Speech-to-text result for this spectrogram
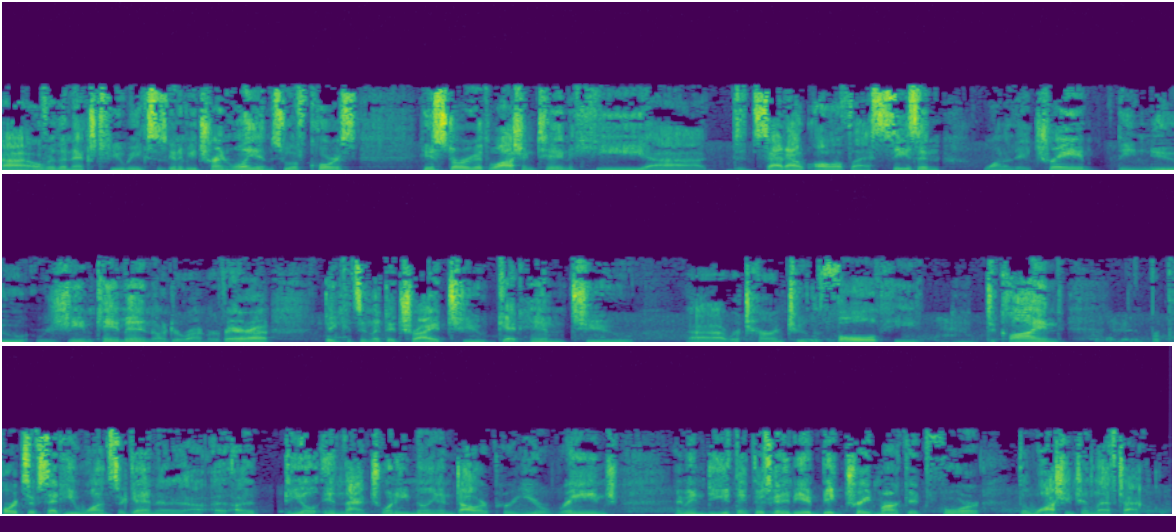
uh, over the next few weeks is going to be Trent Williams, who of course his story with Washington, he uh, did sat out all of last season, wanted a trade. The new regime came in under Ron Rivera. I think it seemed like they tried to get him to uh, returned to the fold. He declined. Reports have said he wants again a, a, a deal in that twenty million dollar per year range. I mean, do you think there's going to be a big trade market for the Washington left tackle?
